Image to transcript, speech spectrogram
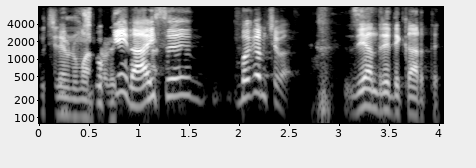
nu ținem numai Și Ok, dar hai să băgăm ceva. Zi Andrei de carte.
